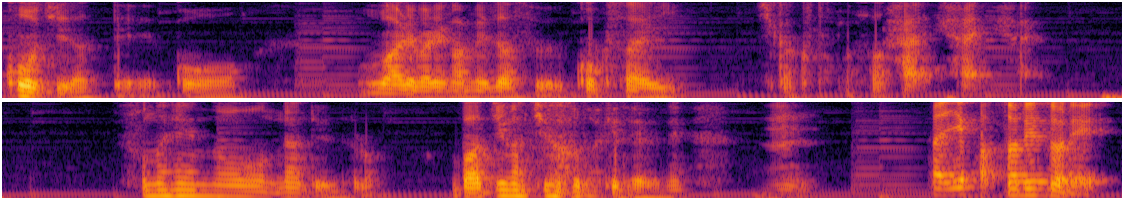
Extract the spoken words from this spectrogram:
コーチだって、こう、我々が目指す国際資格とかさ、はいはいはい。その辺の、なんて言うんだろう、バッジが違うだけだよね。うん。まあやっぱそれぞれ、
